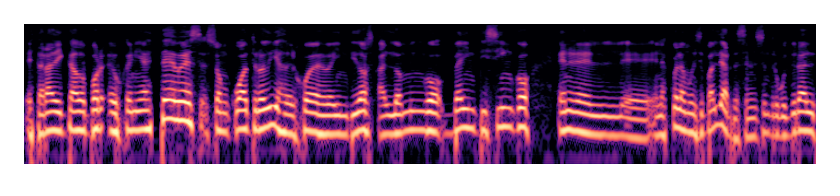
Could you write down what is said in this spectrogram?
Estará dictado por Eugenia Esteves. Son cuatro días del jueves 22 al domingo 25 en, el, eh, en la Escuela Municipal de Artes, en el Centro Cultural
